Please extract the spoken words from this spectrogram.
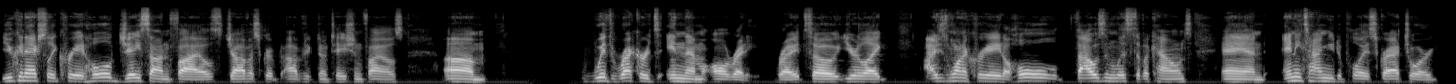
You can actually create whole json files javascript object notation files um, with records in them already right? So you're like i just want to create a whole thousand list of accounts and anytime you deploy a scratch org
